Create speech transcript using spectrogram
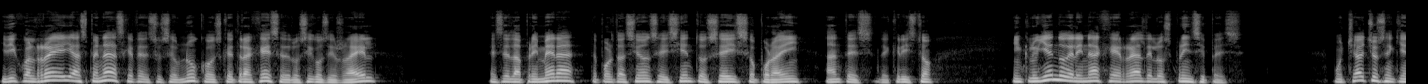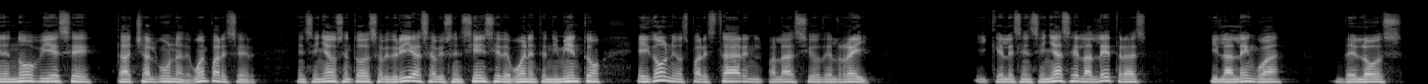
Y dijo al rey Aspenaz, jefe de sus eunucos, que trajese de los hijos de Israel. Esa es la primera deportación 606 o por ahí antes de Cristo incluyendo del linaje real de los príncipes, muchachos en quienes no hubiese tacha alguna de buen parecer, enseñados en toda sabiduría, sabios en ciencia y de buen entendimiento, e idóneos para estar en el palacio del rey, y que les enseñase las letras y la lengua de los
